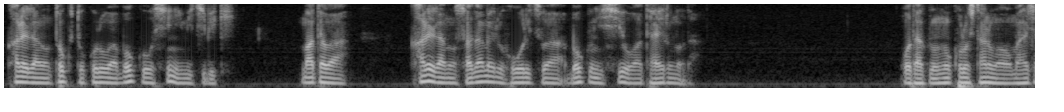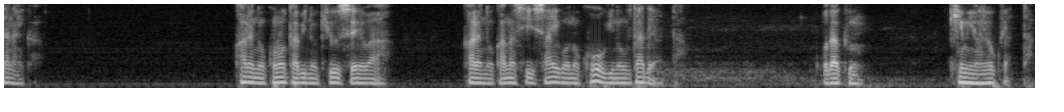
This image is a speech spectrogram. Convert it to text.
彼らの解くところは僕を死に導き、または彼らの定める法律は僕に死を与えるのだ。小田君を殺したのはお前じゃないか。彼のこの度の旧姓は、彼の悲しい最後の抗議の歌であった。小田君、君はよくやった。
